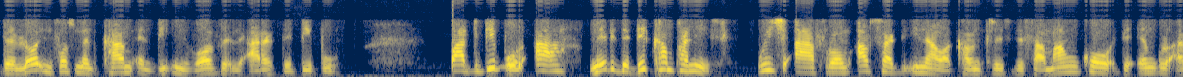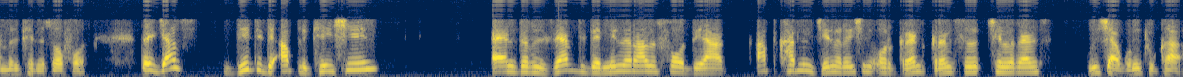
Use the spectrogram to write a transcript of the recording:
the law enforcement come and be involved and arrest the people. But the people are maybe the big companies which are from outside in our countries, the Samancor, the Anglo American and so forth. They just did the application and reserved the minerals for their upcoming generation or grand grandchildren which are going to come.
